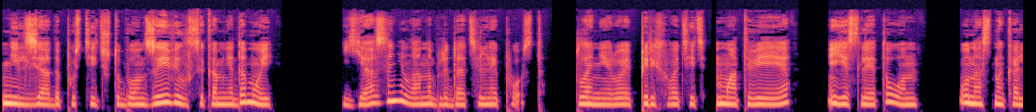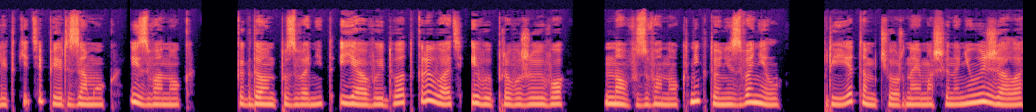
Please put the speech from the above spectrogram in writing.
Нельзя допустить, чтобы он заявился ко мне домой. Я заняла наблюдательный пост. планируя перехватить Матвея, если это он. У нас на калитке теперь замок и звонок. Когда он позвонит, я выйду открывать и выпровожу его. Но в звонок никто не звонил. При этом черная машина не уезжала.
